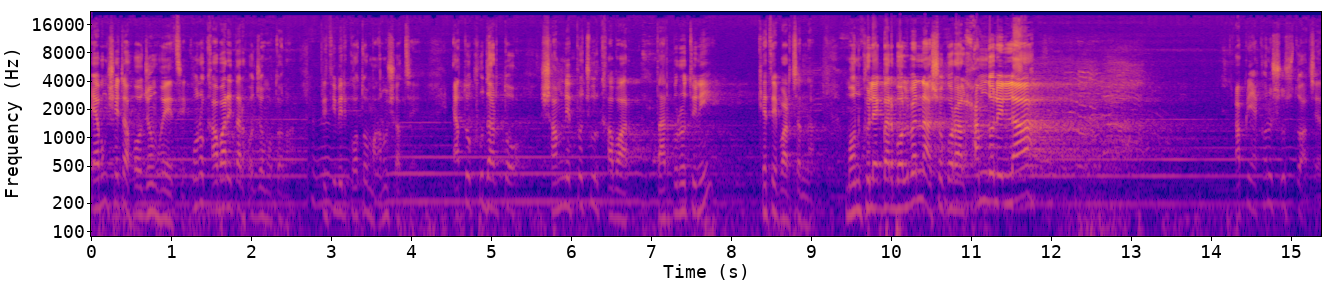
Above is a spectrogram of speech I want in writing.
এবং সেটা হজম হয়েছে। কোনো খাবারই তার হজম হতো না। পৃথিবীর কত মানুষ আছে, এত ক্ষুধার্ত, সামনে প্রচুর খাবার, তারপরেও তিনি খেতে পারছেন না। মন খুলে একবার বলবেন না, শুকর আলহামদুলিল্লাহ। আপনি এখনও সুস্থ আছেন,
